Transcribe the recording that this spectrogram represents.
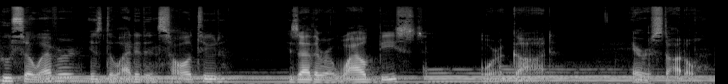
Whosoever is delighted in solitude is either a wild beast or a god. Aristotle.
